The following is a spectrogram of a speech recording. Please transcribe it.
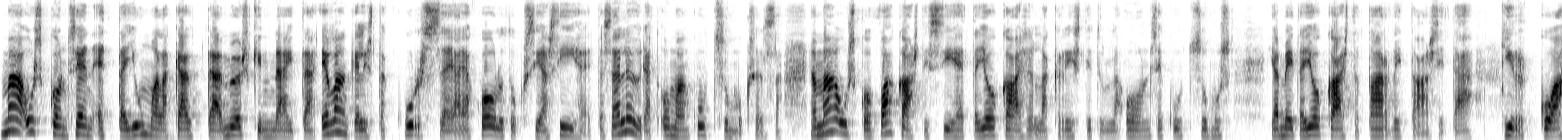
Mä uskon sen, että Jumala käyttää myöskin näitä evankelista kursseja ja koulutuksia siihen, että sä löydät oman kutsumuksensa. Ja mä uskon vakaasti siihen, että jokaisella kristityllä on se kutsumus ja meitä jokaista tarvitaan sitä kirkkoa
